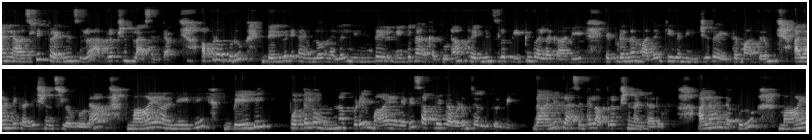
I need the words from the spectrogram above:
అండ్ లాస్ట్లీ ప్రెగ్నెన్సీలో అబ్రప్షన్ ప్లాసెంటా. అప్పుడప్పుడు డెలివరీ టైంలో నెలలు నిండి నిండినాక కూడా ప్రెగ్నెన్సీలో బీపీ వల్ల కానీ ఎప్పుడన్నా మదర్కి ఏదైనా ఇంజురీ అయితే మాత్రం అలాంటి కండిషన్స్లో కూడా మాయ అనేది బేబీ పొట్టలో ఉన్నప్పుడే మాయ అనేది సపరేట్ అవ్వడం జరుగుతుంది. దాన్ని ప్లాసెంటల్ అబ్రప్షన్ అంటారు. అలాంటప్పుడు మాయ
